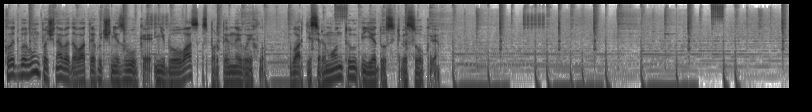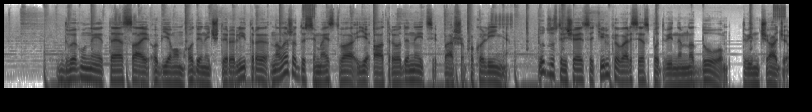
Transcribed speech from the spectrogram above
коли двигун почне видавати гучні звуки, ніби у вас спортивний вихлоп. Вартість ремонту є досить високою. Двигуни TSI об'ємом 1,4 літри належать до сімейства EA3 одиниці, перше покоління. Тут зустрічається тільки версія з подвійним наддувом Twin Charger.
